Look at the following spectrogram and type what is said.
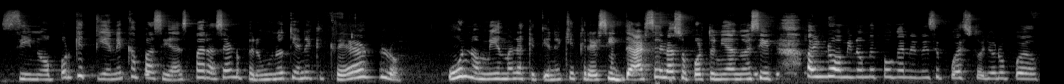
sino porque tiene capacidades para hacerlo, pero uno tiene que creerlo. Uno misma la que tiene que creer, sin darse las oportunidades, no decir, ay no, a mí no me pongan en ese puesto, yo no puedo.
